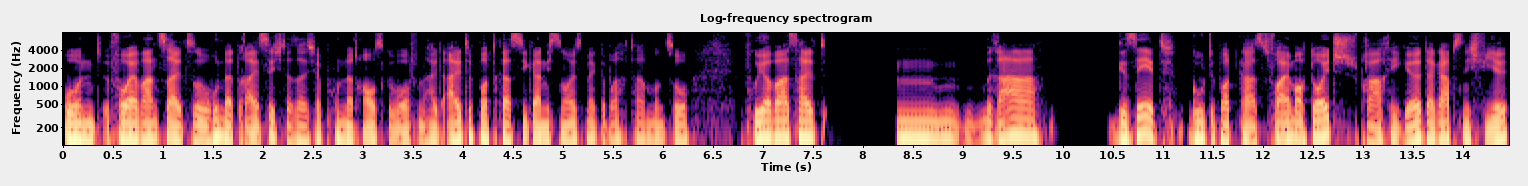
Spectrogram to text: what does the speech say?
Und vorher waren es halt so 130, das heißt, ich habe 100 rausgeworfen. Halt alte Podcasts, die gar nichts Neues mehr gebracht haben und so. Früher war es halt mh, rar gesät gute Podcasts, vor allem auch deutschsprachige, da gab es nicht viel.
